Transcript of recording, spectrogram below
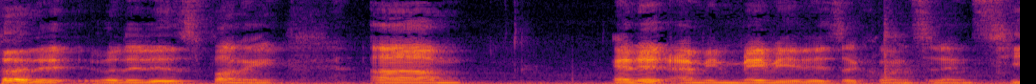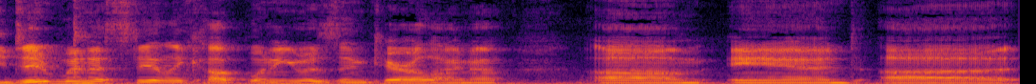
but it but it is funny, um, and it I mean maybe it is a coincidence. He did win a Stanley Cup when he was in Carolina, um, and uh,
